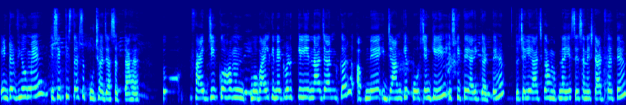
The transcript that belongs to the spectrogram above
इंटरव्यू में इसे किस तरह से पूछा जा सकता है। 5G को हम मोबाइल के नेटवर्क के लिए ना जानकर अपने एग्ज़ाम के क्वेश्चन के लिए इसकी तैयारी करते हैं। तो चलिए आज का हम अपना ये सेशन स्टार्ट करते हैं।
